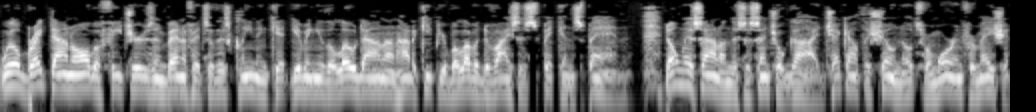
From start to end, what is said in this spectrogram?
We'll break down all the features and benefits of this cleaning kit, giving you the lowdown on how to keep your beloved devices spick and span. Don't miss out on this essential guide. Check out the show notes for more information.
